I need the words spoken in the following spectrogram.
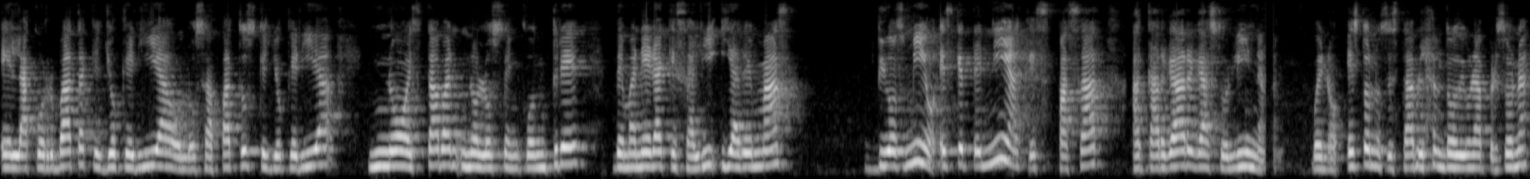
eh, la corbata que yo quería o los zapatos que yo quería, no estaban, no los encontré, de manera que salí y además Dios mío, es que tenía que pasar a cargar gasolina. Bueno, esto nos está hablando de una persona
